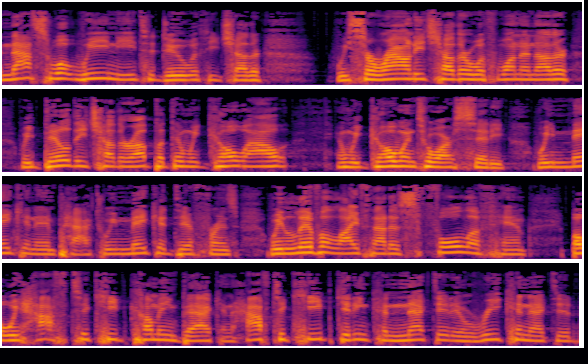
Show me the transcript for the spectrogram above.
And that's what we need to do with each other. We surround each other with one another. We build each other up, but then we go out and we go into our city. We make an impact. We make a difference. We live a life that is full of Him. But we have to keep coming back and have to keep getting connected and reconnected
